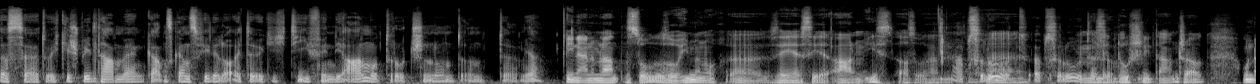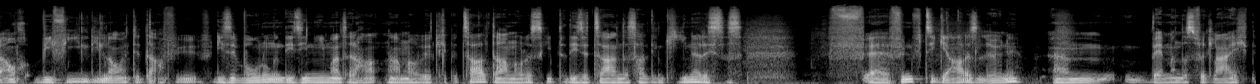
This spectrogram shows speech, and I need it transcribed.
das äh, durchgespielt haben, werden ganz, ganz viele Leute wirklich tief in die Armut rutschen und, und äh, ja, in einem Land, das so oder so immer noch äh, sehr, sehr arm ist. Also ähm, absolut, äh, absolut. Wenn man also. den Durchschnitt anschaut und auch wie viel die Leute dafür für diese Wohnungen, die sie niemals erhalten haben, auch wirklich bezahlt haben. Oder es gibt ja diese Zahlen, dass halt in China ist das äh, 50 Jahreslöhne. Ähm, wenn man das vergleicht,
